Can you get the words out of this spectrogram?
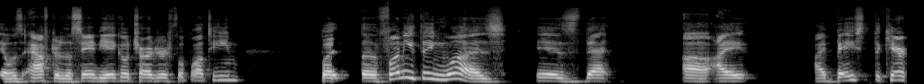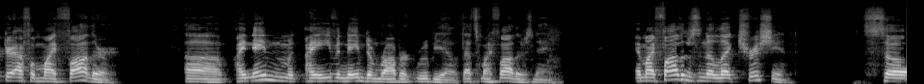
it was after the San Diego Chargers football team. But the funny thing was is that uh, I I based the character off of my father. Uh, I named him, I even named him Robert Rubio. That's my father's name, and my father's an electrician. So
